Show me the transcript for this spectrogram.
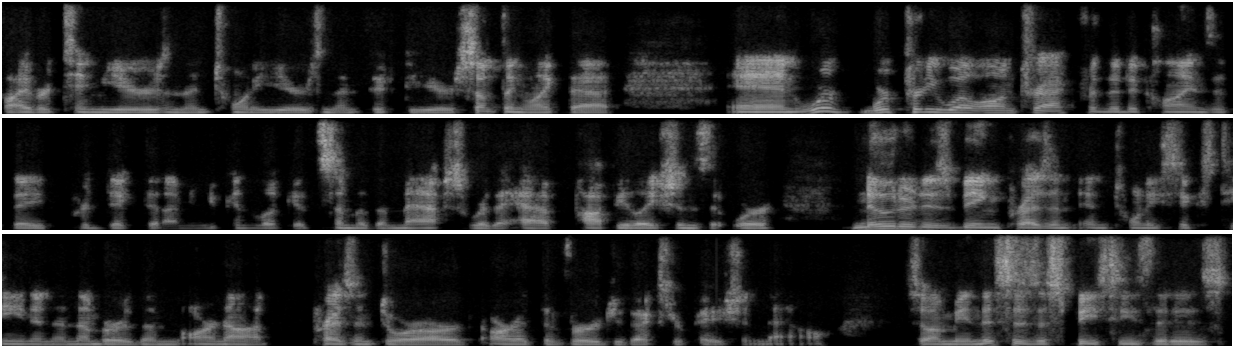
five or ten years, and then 20 years, and then 50 years, something like that and we're we're pretty well on track for the declines that they predicted. I mean, you can look at some of the maps where they have populations that were noted as being present in 2016, and a number of them are not present or are are at the verge of extirpation now. So, I mean, this is a species that is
